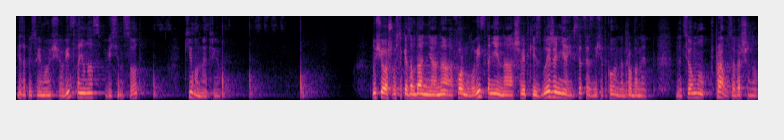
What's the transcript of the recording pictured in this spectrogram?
І записуємо, що відстань у нас 800 кілометрів. Ну що ж, ось таке завдання на формулу відстані, на швидкість зближення і все це з десятковими дробами. На цьому вправу завершено.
